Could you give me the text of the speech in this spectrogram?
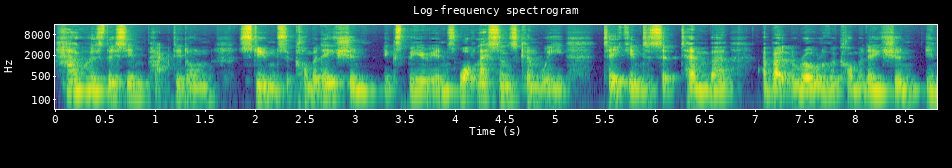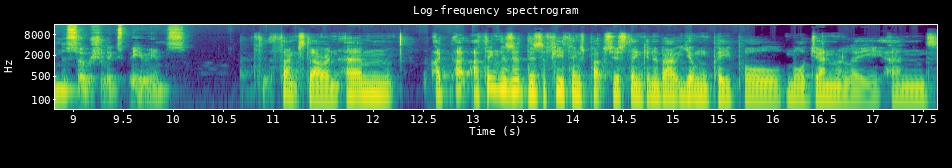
how has this impacted on students' accommodation experience? What lessons can we take into September about the role of accommodation in the social experience? Thanks, Darren. Um, I, I, think there's a there's a few things perhaps just thinking about young people more generally, and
